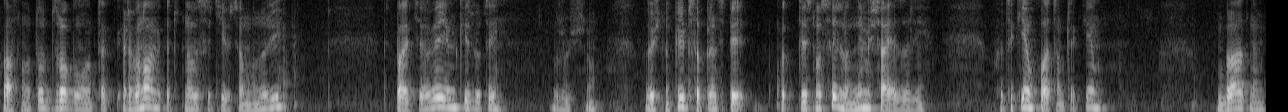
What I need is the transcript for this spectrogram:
Класно. Тут зроблено так ергономіка, тут на висоті в цьому ножі. Під пальцями виїмки тут. Зручно. Зручно. Кліпса, в принципі, от тисну сильно, не мішає взагалі. Хоч таким хватом, таким. Обратним.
